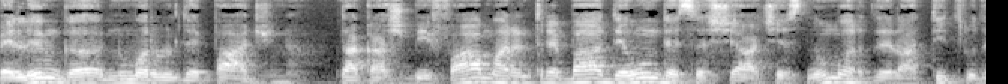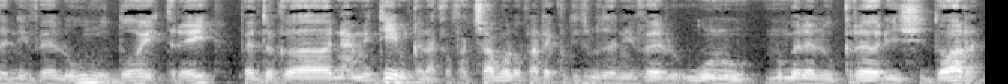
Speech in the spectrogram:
pe lângă numărul de pagină. Dacă aș bifa, m-ar întreba de unde să-și ia acest număr, de la titlu de nivel 1, 2, 3, pentru că ne amintim că dacă făceam o lucrare cu titlu de nivel 1, numele lucrării și doar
